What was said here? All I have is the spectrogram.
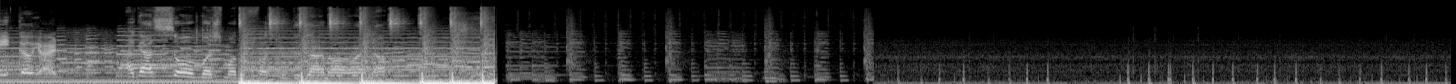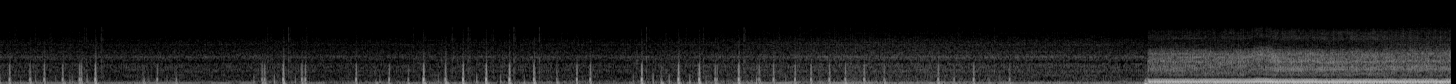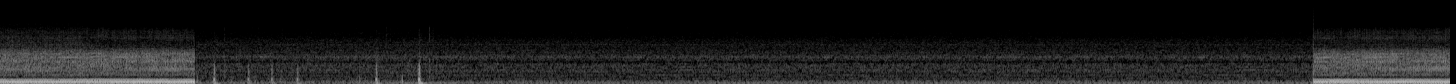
Nate Goyard. I got so much motherfucking design on right now.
